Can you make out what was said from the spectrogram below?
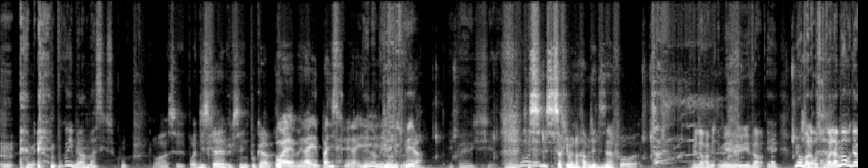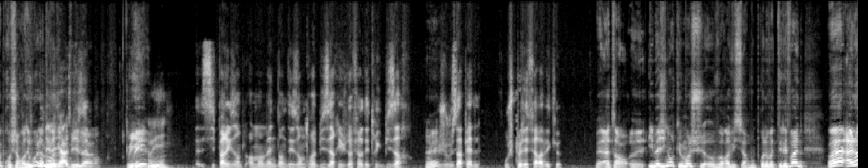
Mais Pourquoi il met un masque ce con? Ouais, c'est pour être discret vu que c'est une poucave. Ouais, mais là, il est pas discret, là. Il, est pas- là. C'est sûr qu'il va nous ramener des infos. Mais lui, il va... et- lui, on va le retrouver à la morgue. Hein. Prochain rendez-vous à la morgue. Ville. Oui. Oui. Si par exemple on m'emmène dans des endroits bizarres et je dois faire des trucs bizarres, Ouais. je vous appelle ou je peux les faire avec eux Mais attends, euh, imaginons que moi je suis vos ravisseurs. Vous prenez votre téléphone. Ouais, allô,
